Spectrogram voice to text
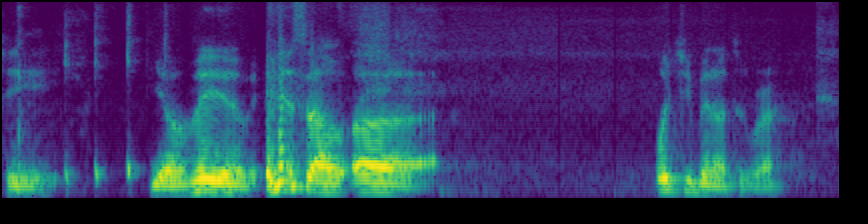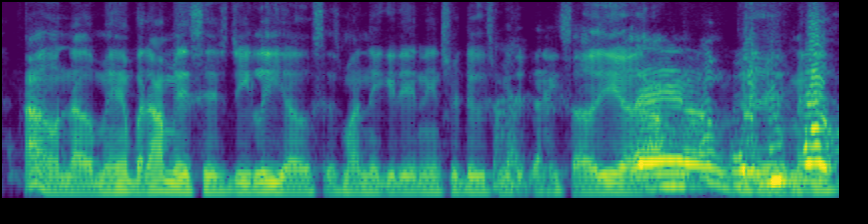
shit. You feel me? so, uh, what you been up to, bro? I don't know, man, but I'm SSG Leo since my nigga didn't introduce me today. So yeah, Damn, I'm, I'm good, you man.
